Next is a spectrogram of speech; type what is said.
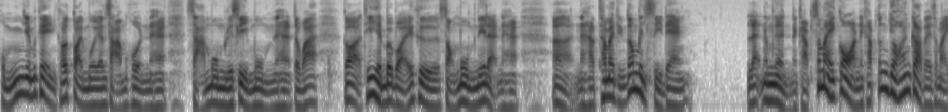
ผมยังไม่เคยเห็นเขาต่อยมวยกัน 3 คนนะฮะสามมุมหรือ 4 มุมนะฮะแต่ว่าก็ที่เห็นบ่อยๆก็คือ 2 มุมนี่แหละนะฮะอ่านะครับทำไมถึงต้องเป็นสีแดงและน้ำเงินนะครับสมัยก่อนนะครับต้องย้อนกลับไปสมัย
